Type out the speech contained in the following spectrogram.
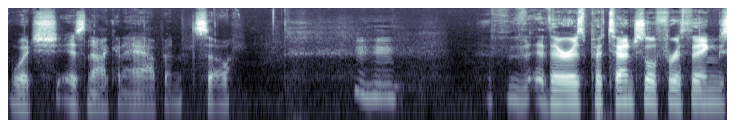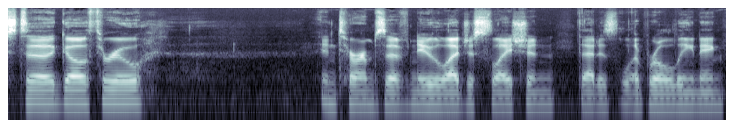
which is not going to happen. So mm-hmm. th- there is potential for things to go through in terms of new legislation that is liberal leaning.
